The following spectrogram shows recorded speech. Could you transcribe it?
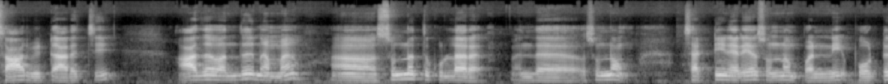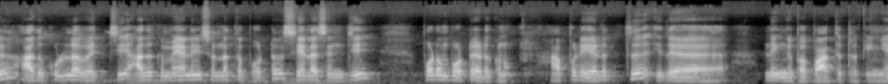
சார் விட்டு அரைச்சி அதை வந்து நம்ம சுண்ணத்துக்குள்ளார இந்த சுண்ணம் சட்டி நிறைய சுண்ணம் பண்ணி போட்டு அதுக்குள்ளே வச்சு அதுக்கு மேலேயும் சுண்ணத்தை போட்டு சீலை செஞ்சு புடம் போட்டு எடுக்கணும். அப்படி எடுத்து இதை நீங்கள் இப்போ பார்த்துட்ருக்கீங்க.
